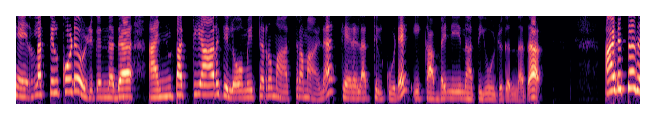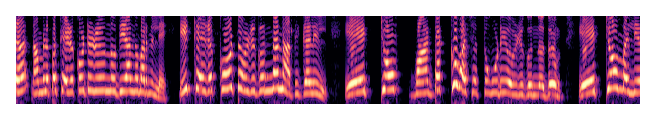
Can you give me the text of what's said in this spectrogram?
കേരളത്തിൽ കൂടെ ഒഴുകുന്നത് അൻപത്തിയാറ് കിലോമീറ്റർ മാത്രമാണ് കേരളത്തിൽ കൂടെ ഈ കബനി നദി ഒഴുകുന്നത്. അടുത്തത് നമ്മളിപ്പോ കിഴക്കോട്ട് ഒഴുകുന്ന നദിയാന്ന് പറഞ്ഞില്ലേ? ഈ കിഴക്കോട്ട് ഒഴുകുന്ന നദികളിൽ ഏറ്റവും വടക്കു വശത്തുകൂടി ഒഴുകുന്നതും ഏറ്റവും വലിയ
